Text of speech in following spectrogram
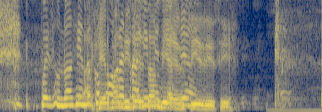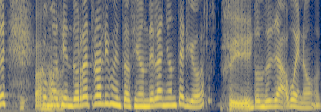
pues uno haciendo Ah, como Germán dice él también, sí, sí, sí. como Ajá. haciendo retroalimentación del año anterior. Sí. Entonces ya, bueno,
